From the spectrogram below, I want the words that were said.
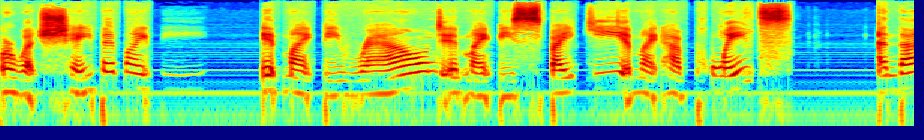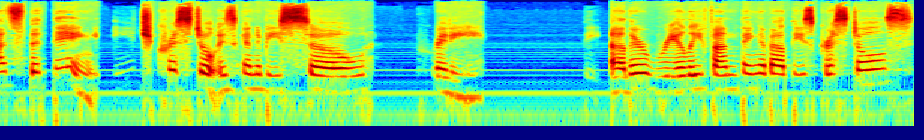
or what shape it might be. It might be round, it might be spiky, it might have points. And that's the thing. Each crystal is going to be so pretty. The other really fun thing about these crystals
